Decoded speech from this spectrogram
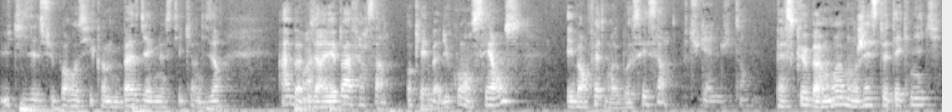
utiliser le support aussi comme base diagnostique en disant, ah bah vous n'arrivez pas à faire ça. Ok, bah du coup en séance, et ben en fait on va bosser ça. Tu gagnes du temps. Parce que bah moi mon geste technique,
